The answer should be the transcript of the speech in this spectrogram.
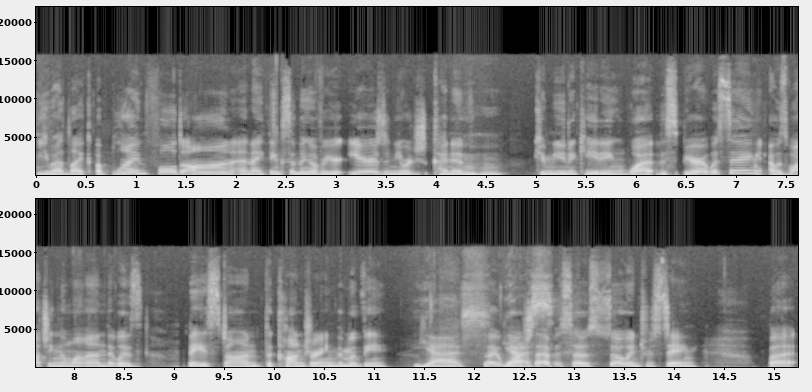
you had like a blindfold on, and I think something over your ears, and you were just kind of mm-hmm communicating what the spirit was saying. I was watching the one that was based on The Conjuring, the movie. Yes. So I watched yes. the episode. So interesting. But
